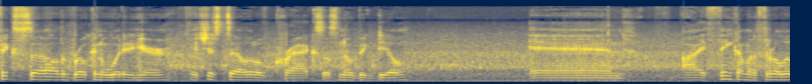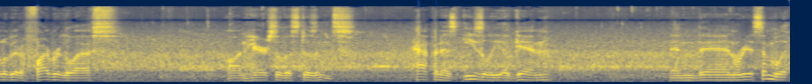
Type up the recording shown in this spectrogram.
fix uh, all the broken wood in here. It's just a little crack, so it's no big deal. And I think I'm going to throw a little bit of fiberglass on here so this doesn't happen as easily again and then reassemble it.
